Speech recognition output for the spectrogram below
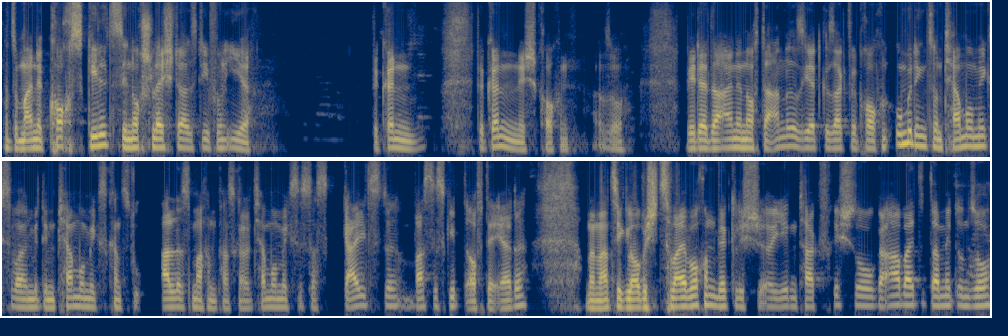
Also meine Kochskills sind noch schlechter als die von ihr. Wir können, wir können nicht kochen. Also weder der eine noch der andere. Sie hat gesagt, wir brauchen unbedingt so einen Thermomix, weil mit dem Thermomix kannst du alles machen, Pascal. Thermomix ist das Geilste, was es gibt auf der Erde. Und dann hat sie, glaube ich, zwei Wochen wirklich äh, jeden Tag frisch so gearbeitet damit und so.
